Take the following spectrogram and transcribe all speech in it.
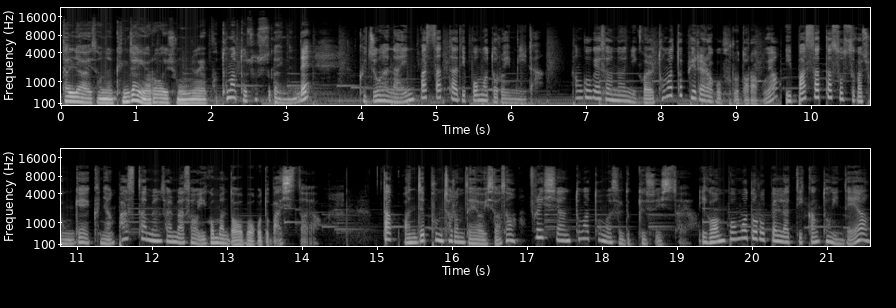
이탈리아에서는 굉장히 여러 가지 종류의 토마토 소스가 있는데 그 중 하나인 파사타 디 포모도로입니다. 한국에서는 이걸 토마토 피레라고 부르더라고요. 이 파사타 소스가 좋은 게 그냥 파스타면 삶아서 이것만 넣어 먹어도 맛있어요. 딱 완제품처럼 되어 있어서 프레시한 토마토 맛을 느낄 수 있어요. 이건 포모도로 벨라티 깡통인데요.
